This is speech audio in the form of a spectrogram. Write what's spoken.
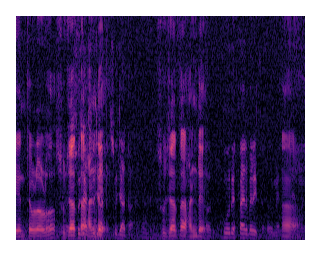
ಎಂತ ಹೇಳೋಳು ಸುಜಾತ ಹಂಡೆ. ಸುಜಾತ, ಸುಜಾತ ಹಂಡೆ. ಹಾಂ.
